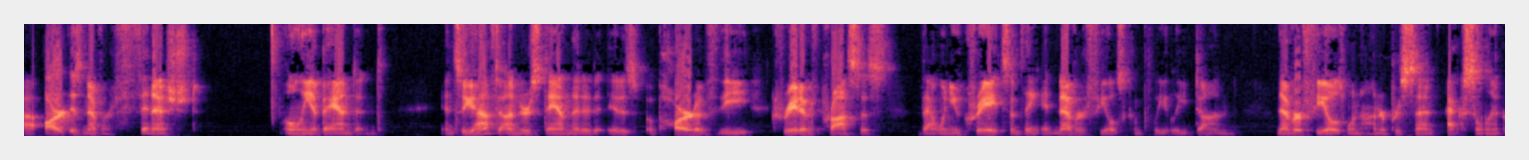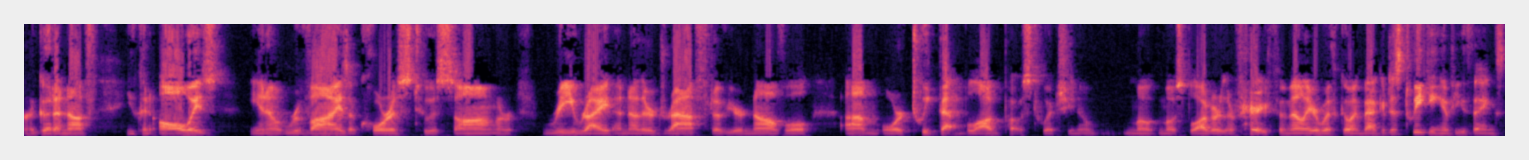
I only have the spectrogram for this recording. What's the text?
uh, art is never finished, only abandoned. And so you have to understand that it, it is a part of the creative process that when you create something, it never feels completely done, never feels 100% excellent or good enough. You can always, you know, revise a chorus to a song or rewrite another draft of your novel um, or tweak that blog post, which, you know, mo- most bloggers are very familiar with going back and just tweaking a few things.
